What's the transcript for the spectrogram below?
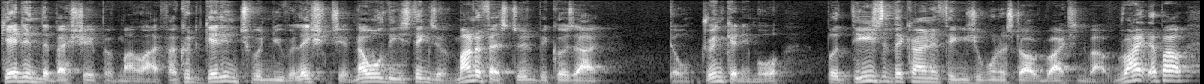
get in the best shape of my life, I could get into a new relationship. Now all these things have manifested because I don't drink anymore, but these are the kind of things you want to start writing about. Write about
